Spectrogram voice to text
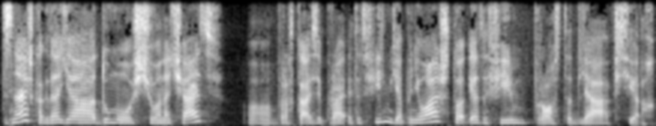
Ты знаешь, когда я думала, с чего начать в рассказе про этот фильм, я поняла, что это фильм просто для всех.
